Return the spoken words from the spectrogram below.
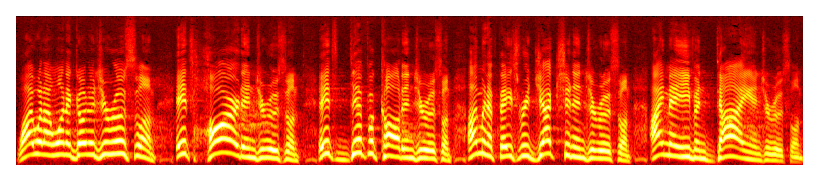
Why would I want to go to Jerusalem? It's hard in Jerusalem. It's difficult in Jerusalem. I'm going to face rejection in Jerusalem. I may even die in Jerusalem.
